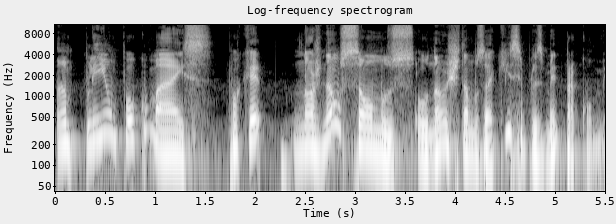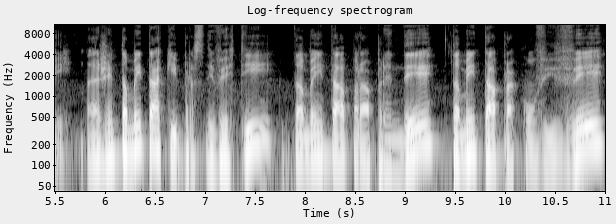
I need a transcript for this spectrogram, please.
amplio um pouco mais, porque nós não somos ou não estamos aqui simplesmente para comer. né? A gente também está aqui para se divertir, também está para aprender, também está para conviver,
